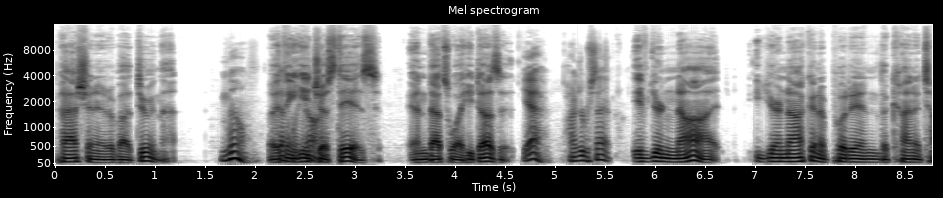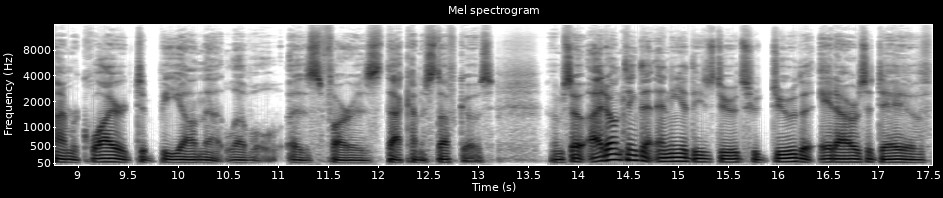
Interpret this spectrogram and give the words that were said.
passionate about doing that. No, I think he not. just is, and that's why he does it. yeah, hundred percent. If you're not, you're not going to put in the kind of time required to be on that level as far as that kind of stuff goes. Um, so I don't think that any of these dudes who do the eight hours a day of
